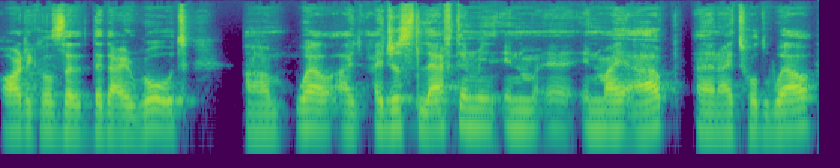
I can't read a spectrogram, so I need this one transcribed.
articles that, that i wrote um, well I, I just left them in, in in my app and i told well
